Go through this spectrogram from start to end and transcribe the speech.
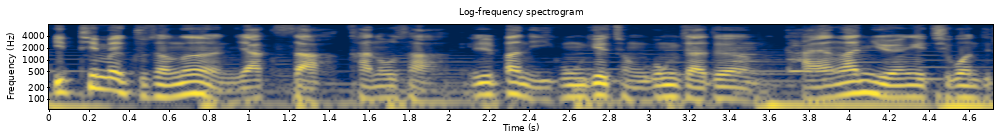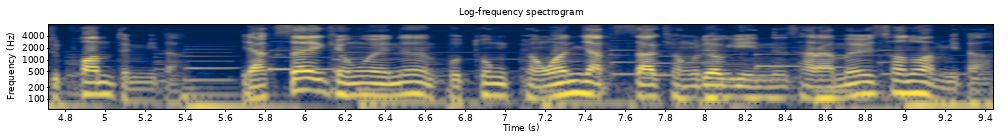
이 팀의 구성은 약사, 간호사, 일반 이공계 전공자 등 다양한 유형의 직원들이 포함됩니다. 약사의 경우에는 보통 병원 약사 경력이 있는 사람을 선호합니다.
